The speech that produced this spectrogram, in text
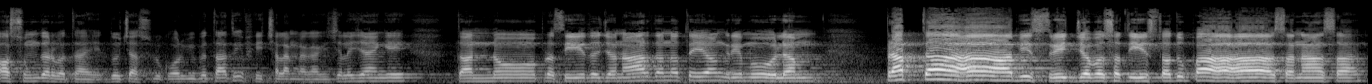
और सुंदर बताए। दो चार श्लोक और भी बताते, फिर छलांग लगा के चले जाएँगे। तन्नो प्रसिद्ध जनार्दन ते अंग्रिमूलम प्राप्ता विसृज वसती स्तुपासनासा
